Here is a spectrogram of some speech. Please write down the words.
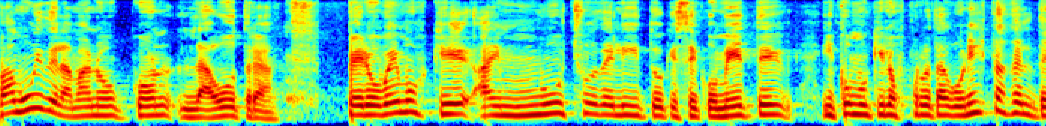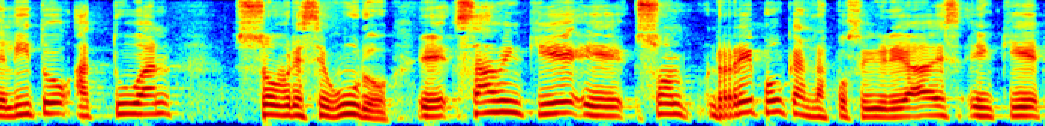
va muy de la mano con la otra. Pero vemos que hay mucho delito que se comete y como que los protagonistas del delito actúan sobre seguro. Eh, saben que eh, son re pocas las posibilidades en que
